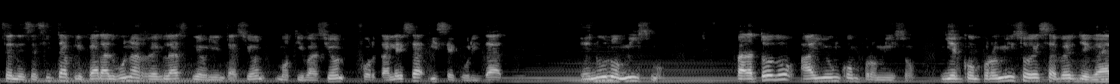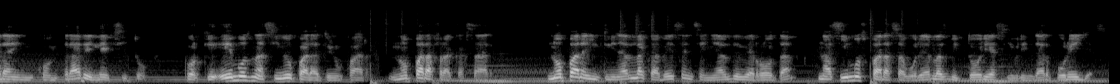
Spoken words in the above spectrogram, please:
se necesita aplicar algunas reglas de orientación, motivación, fortaleza y seguridad en uno mismo. Para todo hay un compromiso y el compromiso es saber llegar a encontrar el éxito, porque hemos nacido para triunfar, no para fracasar, no para inclinar la cabeza en señal de derrota, nacimos para saborear las victorias y brindar por ellas,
